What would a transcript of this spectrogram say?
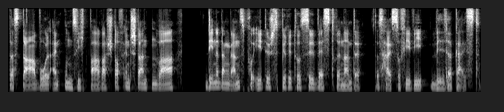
dass da wohl ein unsichtbarer Stoff entstanden war, den er dann ganz poetisch Spiritus Silvestre nannte. Das heißt so viel wie wilder Geist.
